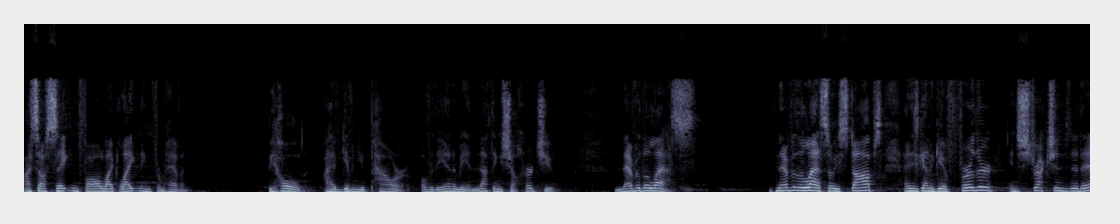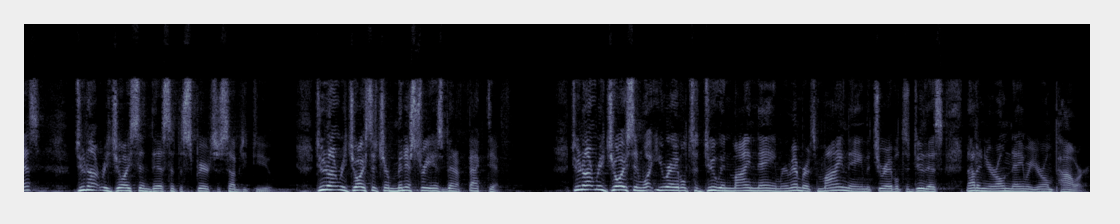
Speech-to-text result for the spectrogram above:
I saw Satan fall like lightning from heaven. Behold, I have given you power over the enemy, and nothing shall hurt you. Nevertheless, nevertheless, so he stops and he's going to give further instruction to this. Do not rejoice in this that the spirits are subject to you. Do not rejoice that your ministry has been effective. Do not rejoice in what you were able to do in my name. Remember, it's my name that you're able to do this, not in your own name or your own power.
